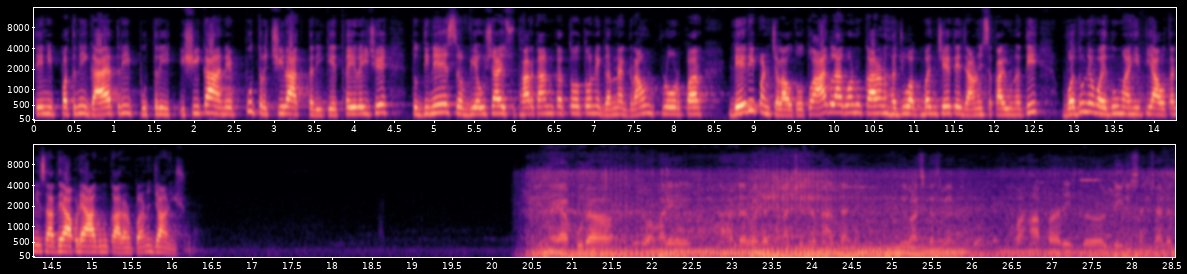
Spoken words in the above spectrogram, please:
તેની પત્ની ગાયત્રી, પુત્રી ઈશિકા અને પુત્ર ચિરાગ તરીકે થઈ રહી છે. તો દિનેશ વ્યવસાય સુથારકામ કરતો હતો અને ઘરના ગ્રાઉન્ડ ફ્લોર પર ડેરી પણ ચલાવતો હતો. આગ લાગવાનું કારણ હજુ અકબંધ છે, તે જાણી શકાયું નથી. વધુને વધુ માહિતી આવતાની સાથે આપણે આગનું કારણ પણ જાણીશું. नयापुरा जो हमारे नाहर दरवाज़ा थाना क्षेत्र में आता है देवास कस्बे में वहाँ पर एक डेयरी संचालक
